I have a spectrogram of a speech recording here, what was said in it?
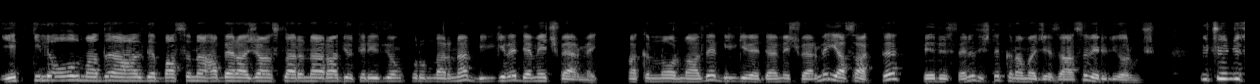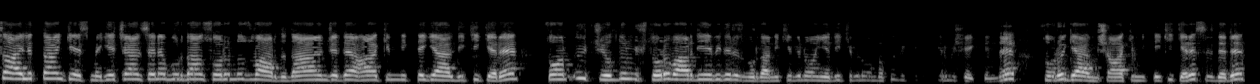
yetkili olmadığı halde basına, haber ajanslarına, radyo televizyon kurumlarına bilgi ve demeç vermek. Bakın normalde bilgi ve demeç verme yasaktı. Verirseniz işte kınama cezası veriliyormuş. Üçüncüsü aylıktan kesme. Geçen sene buradan sorunuz vardı. Daha önce de hakimlikte geldi iki kere. Son 3 yıldır 3 soru var diyebiliriz buradan. 2017, 2019, 2020 şeklinde soru gelmiş. Hakimlikte iki kere sizde de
